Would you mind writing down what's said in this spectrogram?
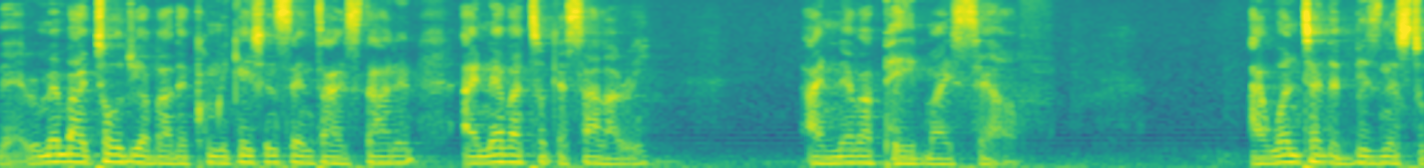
there. Remember, I told you about the communication center I started? I never took a salary. I never paid myself. I wanted the business to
